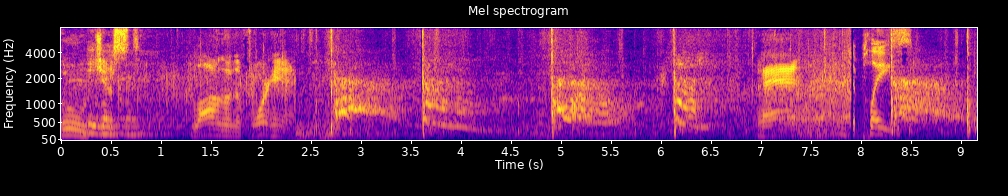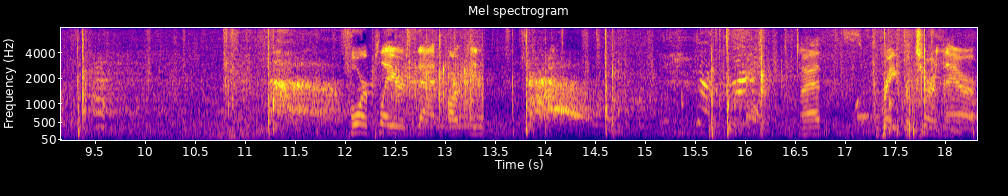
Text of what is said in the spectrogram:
Ooh, just long on the forehand. And the place. Four players that are in. That's great return there.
